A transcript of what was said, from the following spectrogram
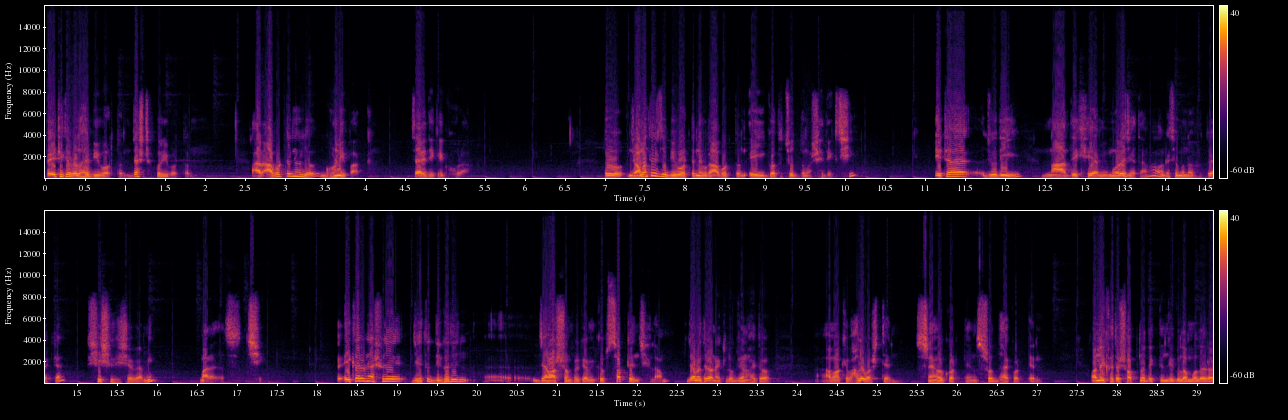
তো এটাকে বলা হয় বিবর্তন, জাস্ট পরিবর্তন। আর আবর্তন হলো ঘূর্ণিপাক, চারিদিকে ঘোরা। তো জামাতের যে বিবর্তন এবং আবর্তন এই গত চোদ্দ মাসে দেখছি, এটা যদি না দেখে আমি মরে যেতাম, আমার কাছে মনে হতো একটা শিশু হিসেবে আমি মারা যাচ্ছি। তো এই কারণে আসলে যেহেতু দীর্ঘদিন জামার সম্পর্কে আমি খুব সফটেন ছিলাম, জামাতের অনেক লোকজন হয়তো আমাকে ভালোবাসতেন, স্নেহ করতেন, শ্রদ্ধা করতেন। অনেক হয়তো স্বপ্ন দেখতেন যে গোলাম মোল্লা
